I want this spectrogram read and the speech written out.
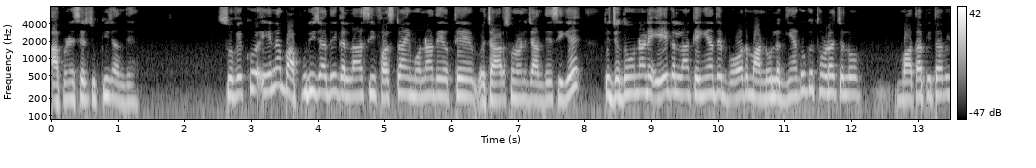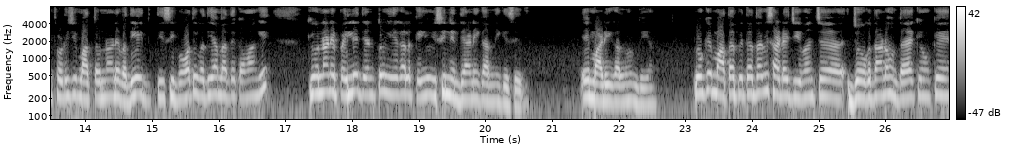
ਆਪਣੇ ਸਿਰ ਚੁੱਕੀ ਜਾਂਦੇ ਆ। ਸੋ ਵੇਖੋ, ਇਹ ਨਾ ਬਾਪੂ ਦੀ ਜਦ ਇਹ ਗੱਲਾਂ ਅਸੀਂ ਫਸਟ ਟਾਈਮ ਉਹਨਾਂ ਦੇ ਉੱਥੇ ਵਿਚਾਰ ਸੁਣਨ ਜਾਂਦੇ ਸੀਗੇ, ਤੇ ਜਦੋਂ ਉਹਨਾਂ ਨੇ ਇਹ ਗੱਲਾਂ ਕਹੀਆਂ ਤੇ ਬਹੁਤ ਮਨ ਨੂੰ ਲੱਗੀਆਂ, ਕਿਉਂਕਿ ਥੋੜਾ ਚਲੋ ਮਾਤਾ ਪਿਤਾ ਵੀ ਥੋੜੀ ਜੀ ਮਤ ਉਹਨਾਂ ਨੇ ਵਧੀਆ ਹੀ ਦਿੱਤੀ ਸੀ, ਬਹੁਤ ਹੀ ਵਧੀਆ ਮੈਂ ਤੇ ਕਹਾਂਗੀ ਕਿ ਉਹਨਾਂ ਨੇ ਪਹਿਲੇ ਦਿਨ ਤੋਂ ਹੀ ਇਹ ਗੱਲ ਕਹੀ ਹੋਈ ਸੀ, ਨਿੰਦਿਆ ਨਹੀਂ ਕਰਨੀ ਕਿਸੇ ਦੀ। ਇਹ ਮਾੜੀ ਗੱਲ ਹੁੰਦੀ ਆ। ਕਿਉਂਕਿ ਮਾਤਾ ਪਿਤਾ ਦਾ ਵੀ ਸਾਡੇ ਜੀਵਨ 'ਚ ਯੋਗਦਾਨ ਹੁੰਦਾ ਹੈ, ਕਿਉਂਕਿ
